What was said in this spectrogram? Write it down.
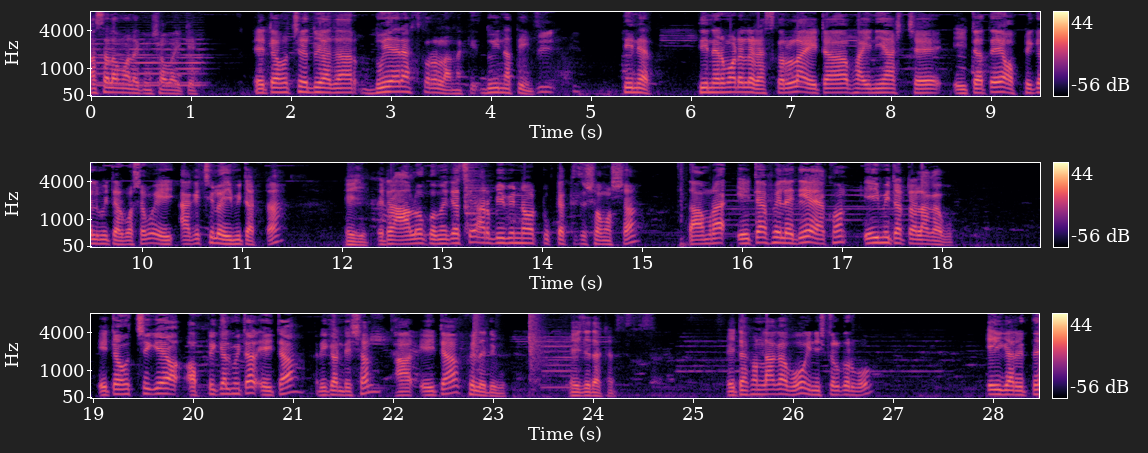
আসসালামু আলাইকুম সবাইকে। এটা হচ্ছে দুই হাজার দুইয়ের এস করলা নাকি? দুই না তিন? তিনের। তিনের মডেলের এস করলা এটা ভাই নিয়ে আসছে। এইটাতে অপটিক্যাল মিটার বসাবো। এই আগে ছিল এই মিটারটা এই যে এটা আলো কমে গেছে আর বিভিন্ন টুকটাক কিছু সমস্যা। তা আমরা এটা ফেলে দিয়ে এখন এই মিটারটা লাগাবো। এটা হচ্ছে গিয়ে অপটিক্যাল মিটার এইটা রিকন্ডিশন আর এইটা ফেলে দেব। এই যে দেখেন। এটা এখন লাগাবো ইনস্টল করব। এই গাড়িতে,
